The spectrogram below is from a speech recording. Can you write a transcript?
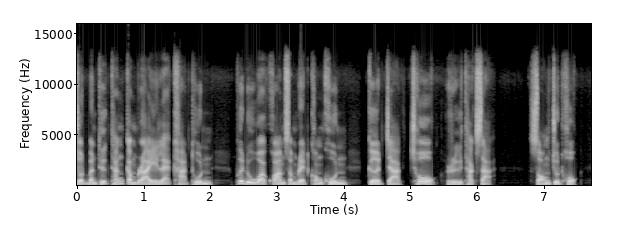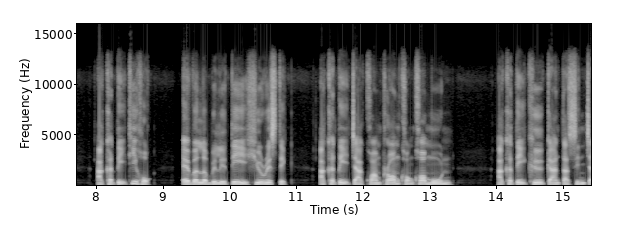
จดบันทึกทั้งกำไรและขาดทุน เพื่อดูว่าความสำเร็จของคุณเกิดจากโชคหรือทักษะ 2.6 อคติที่ 6 availability heuristic อคติจากความพร้อมของข้อมูล อคติคือการตัดสินใจ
